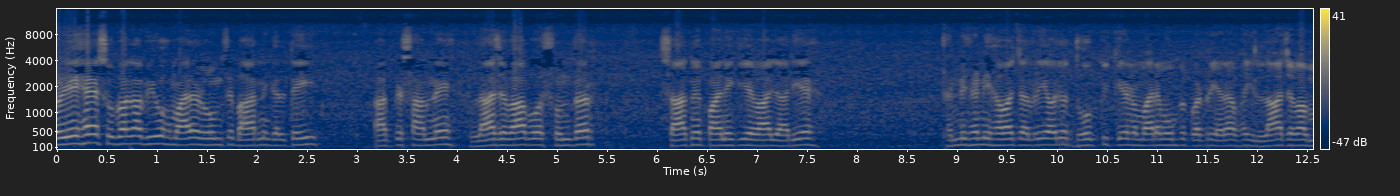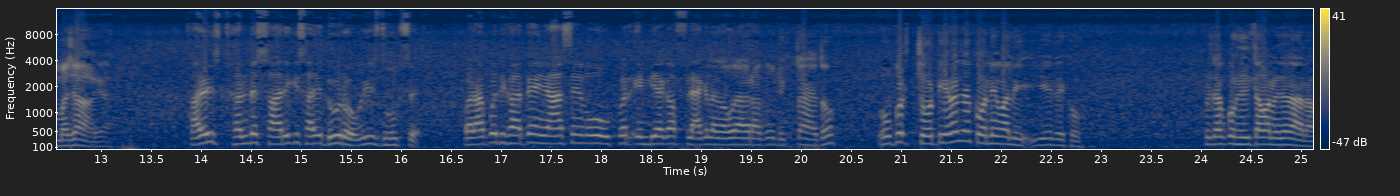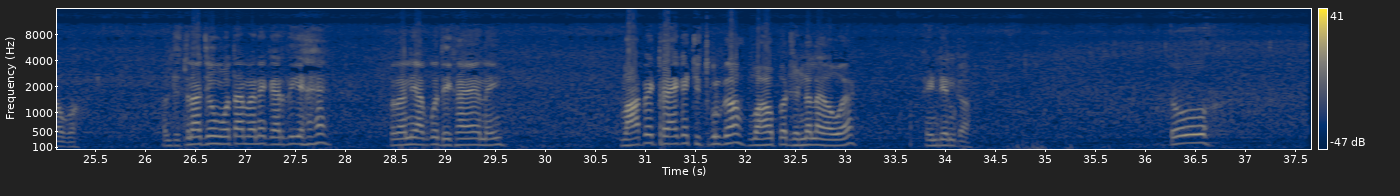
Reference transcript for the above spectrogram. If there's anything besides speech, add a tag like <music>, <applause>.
तो ये है सुबह का व्यू हमारे रूम से बाहर निकलते ही आपके सामने लाजवाब और सुंदर साथ में पानी की आवाज़ आ रही है। ठंडी ठंडी हवा चल रही है और जो धूप की किरण हमारे मुँह पे पड़ रही है ना भाई लाजवाब मज़ा आ गया। सारी ठंड सारी की सारी दूर होगी इस धूप से। और आपको दिखाते हैं यहाँ से वो ऊपर इंडिया का फ्लैग लगा हुआ है अगर आपको दिखता है तो। ऊपर चोटी है ना जो कोने वाली ये देखो। कुछ आपको हिलता हुआ नज़र आ रहा होगा। और जितना जूम होता है मैंने कर दिया है। पता नहीं आपको दिखाया है नहीं। वहाँ पे ट्रैक है चितकुल का वहाँ पर झंडा लगा हुआ है इंडियन का। तो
